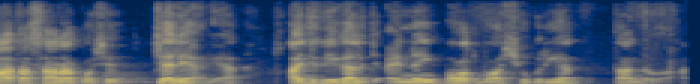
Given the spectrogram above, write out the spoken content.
ਆ ਤਾਂ ਸਾਰਾ ਕੁਝ ਚਲਿਆ ਗਿਆ। ਅੱਜ ਦੀ ਗੱਲ 'ਚ ਇੰਨਾ ਹੀ। ਬਹੁਤ ਬਹੁਤ ਸ਼ੁਕਰੀਆ। ਧੰਨਵਾਦ।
